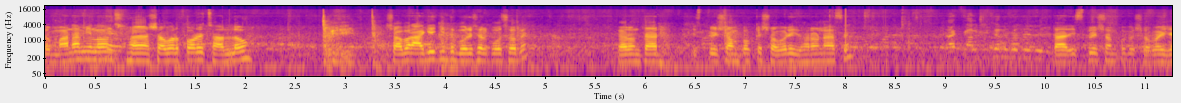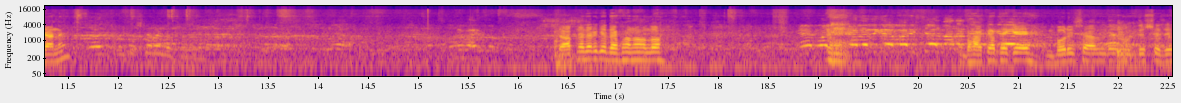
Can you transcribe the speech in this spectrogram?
তো মানামি লঞ্চ হ্যাঁ, সবার পরে ছাড়লেও সবার আগে কিন্তু বরিশাল পৌঁছবে কারণ তার স্পিড সম্পর্কে সবারই ধারণা আছে। তার স্পিড সম্পর্কে সবাই জানে। তো আপনাদেরকে দেখানো হলো ঢাকা থেকে বরিশালের উদ্দেশ্যে যে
